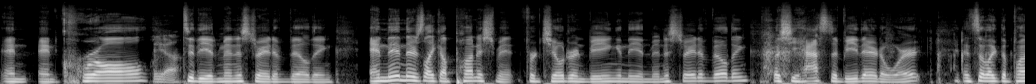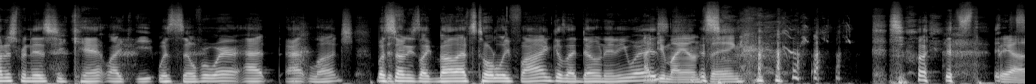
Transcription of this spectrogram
and and crawl Yeah. to the administrative building. And then there's like a punishment for children being in the administrative building, but she has to be there to work. And so like the punishment is she can't like eat with silverware at at lunch. But Sunny's like, no, that's totally fine because I don't anyways. I do my own It's- thing. So it's, it's yeah,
